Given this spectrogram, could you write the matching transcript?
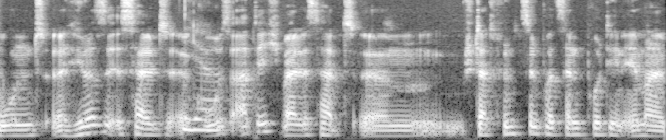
Und äh, Hirse ist halt äh, ja. großartig, weil es hat ähm, statt 15% Protein immer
